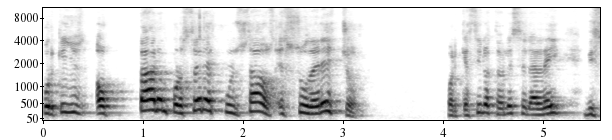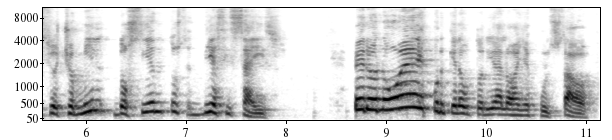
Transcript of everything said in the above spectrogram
porque ellos optaron por ser expulsados, es su derecho, porque así lo establece la ley 18.216. Pero no es porque la autoridad los haya expulsado,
